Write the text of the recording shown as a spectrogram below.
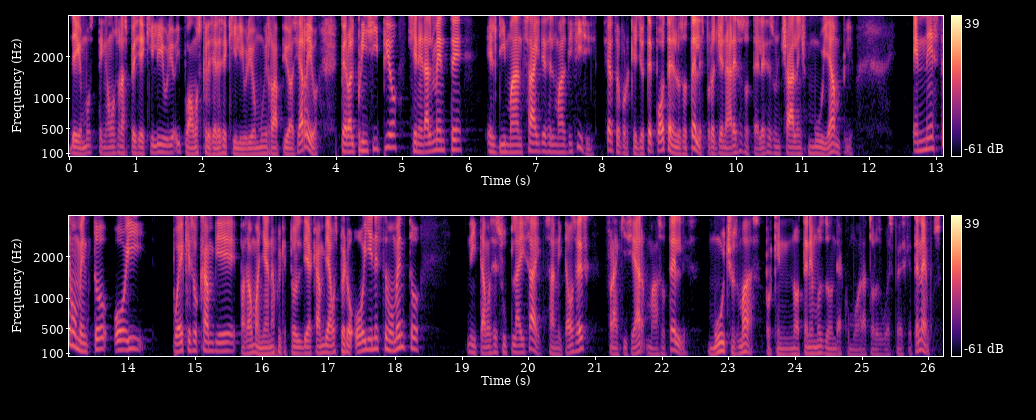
lleguemos, tengamos una especie de equilibrio y podamos crecer ese equilibrio muy rápido hacia arriba. Pero al principio, generalmente, el demand side es el más difícil, ¿cierto? Porque yo te puedo tener los hoteles, pero llenar esos hoteles es un challenge muy amplio. En este momento, hoy, puede que eso cambie pasado mañana, porque todo el día cambiamos, pero hoy en este momento necesitamos el supply side, o sea, necesitamos es franquiciar más hoteles, muchos más, porque no tenemos dónde acomodar a todos los huéspedes que tenemos.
